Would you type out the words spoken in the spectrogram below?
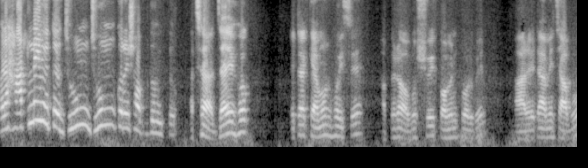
মানে হাঁটলেই হইতো ঝুম ঝুম করে শব্দ হইতো। আচ্ছা যাই হোক এটা কেমন হয়েছে আপনারা অবশ্যই কমেন্ট করবেন। আর এটা আমি চাবো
